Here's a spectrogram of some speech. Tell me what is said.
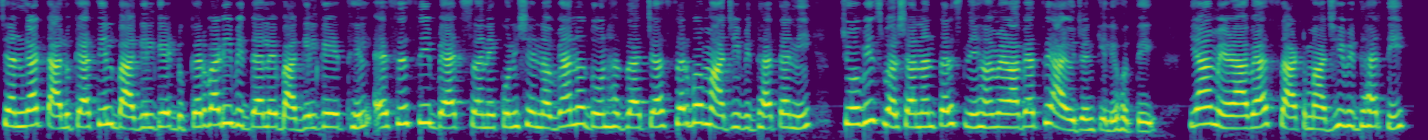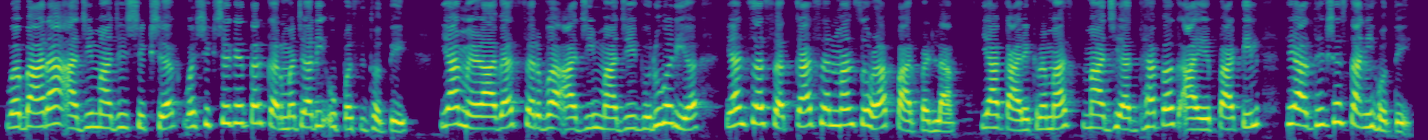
चंदगड तालुक्यातील बागिलगे डुकरवाडी विद्यालय बागिलगे येथील एस एस सी बॅच सन एकोणीसशे नव्याण्णव दोन हजारच्या सर्व माजी विद्यार्थ्यांनी चोवीस वर्षानंतर स्नेह मेळाव्याचे आयोजन केले होते. या मेळाव्यात साठ माजी विद्यार्थी व बारा आजी माजी शिक्षक व शिक्षकेतर कर्मचारी उपस्थित होते. या मेळाव्यात सर्व आजी माजी गुरुवर्य यांचा सत्कार सन्मान सोहळा पार पडला. या कार्यक्रमास माजी अध्यापक आय ए पाटील हे अध्यक्षस्थानी होते.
